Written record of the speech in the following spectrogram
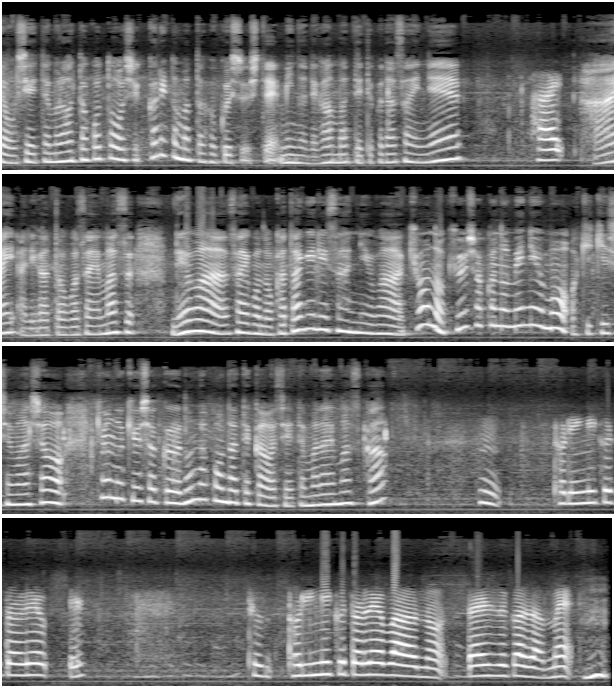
では教えてもらったことをしっかりとまた復習してみんなで頑張っていってくださいね。はい。はい、ありがとうございます。では最後の片桐さんには今日の給食のメニューもお聞きしましょう。今日の給食どんな献立か教えてもらえますか？うん。鶏肉とレ、えと鶏肉とレバーの大豆がめ、うん。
